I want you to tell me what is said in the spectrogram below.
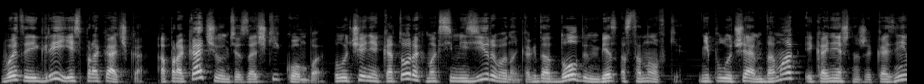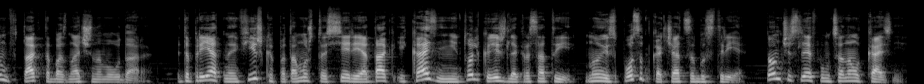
В этой игре есть прокачка, а прокачиваемся за очки комбо, получение которых максимизировано, когда долбим без остановки. Не получаем дамаг и, конечно же, казним в такт обозначенного удара. Это приятная фишка, потому что серия атак и казни не только лишь для красоты, но и способ качаться быстрее, в том числе функционал казни.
